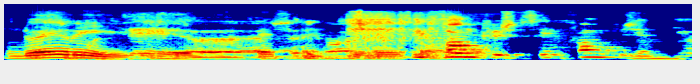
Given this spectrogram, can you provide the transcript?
Oui, oui. Euh, c'est une forme que j'aime bien.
